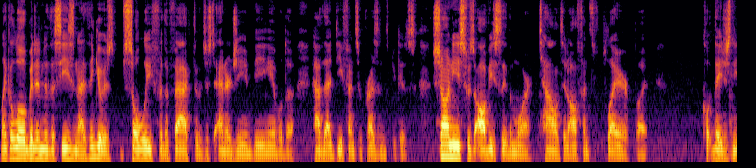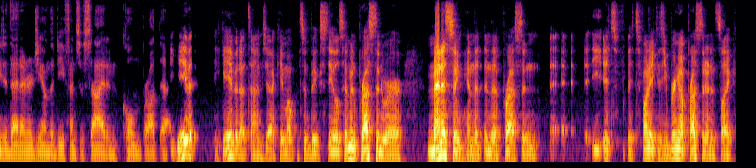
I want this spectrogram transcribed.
Like a little bit into the season. I think it was solely for the fact of just energy and being able to have that defensive presence because Sean East was obviously the more talented offensive player, but they just needed that energy on the defensive side, and Colton brought that. He gave it. He gave it at times. Yeah, came up with some big steals. Him and Preston were menacing in the in the press, and eh, it's it's funny because you bring up Preston, and it's like,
